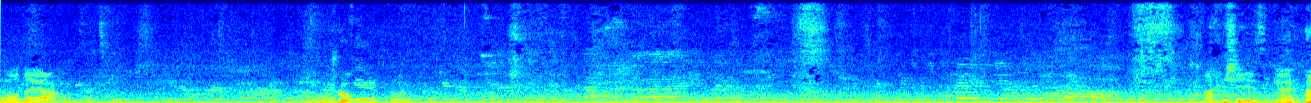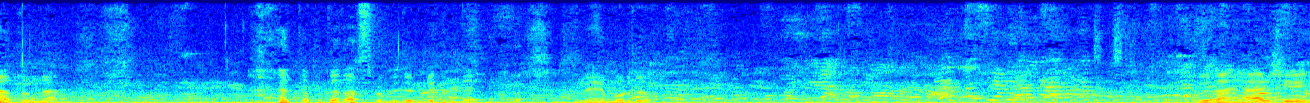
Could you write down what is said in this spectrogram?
Bu odaya Yumruk Çok- yeri konuşma. Ayşe eski hayatında Tapu Kadastro Müdürlüğü'nde memurdu. O yüzden her şeyin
